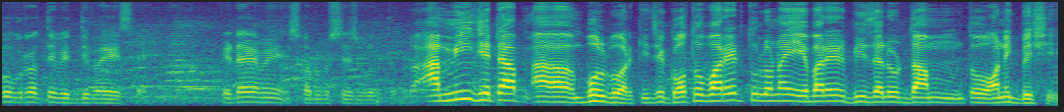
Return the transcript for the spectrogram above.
বগুড়াতে বৃদ্ধি পেয়েছে এটাই আমি সর্বশেষ বলতে পারি। আমি যেটা বলব আর কি, যে গতবারের তুলনায় এবারের বীজ আলুর দাম তো অনেক বেশি।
